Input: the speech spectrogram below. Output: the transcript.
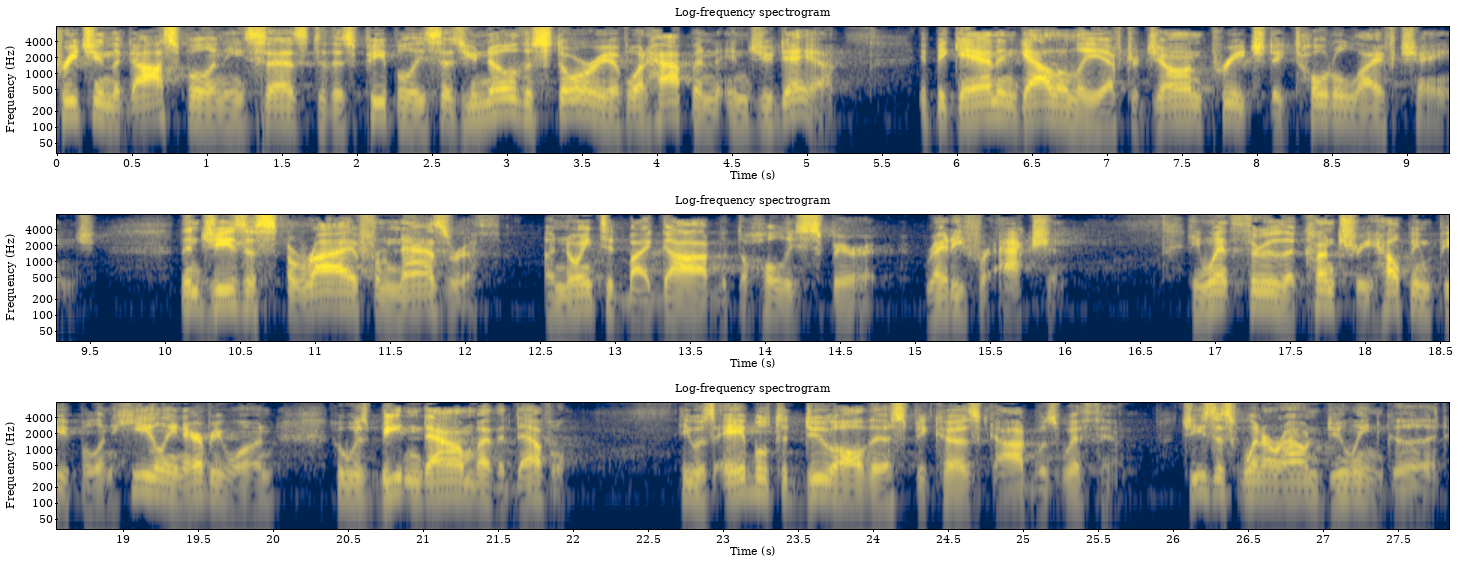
preaching the gospel, and he says to this people, he says, You know the story of what happened in Judea. It began in Galilee after John preached a total life change. Then Jesus arrived from Nazareth, anointed by God with the Holy Spirit, ready for action. He went through the country helping people and healing everyone who was beaten down by the devil. He was able to do all this because God was with him. Jesus went around doing good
